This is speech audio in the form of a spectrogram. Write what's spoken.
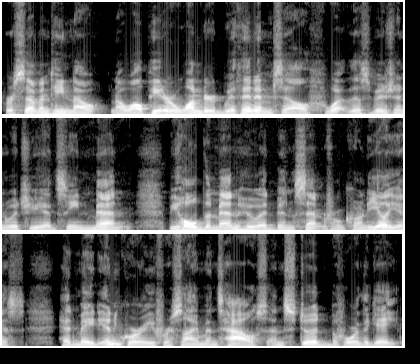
Verse 17 now, now while Peter wondered within himself what this vision which he had seen meant, behold, the men who had been sent from Cornelius had made inquiry for Simon's house and stood before the gate.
